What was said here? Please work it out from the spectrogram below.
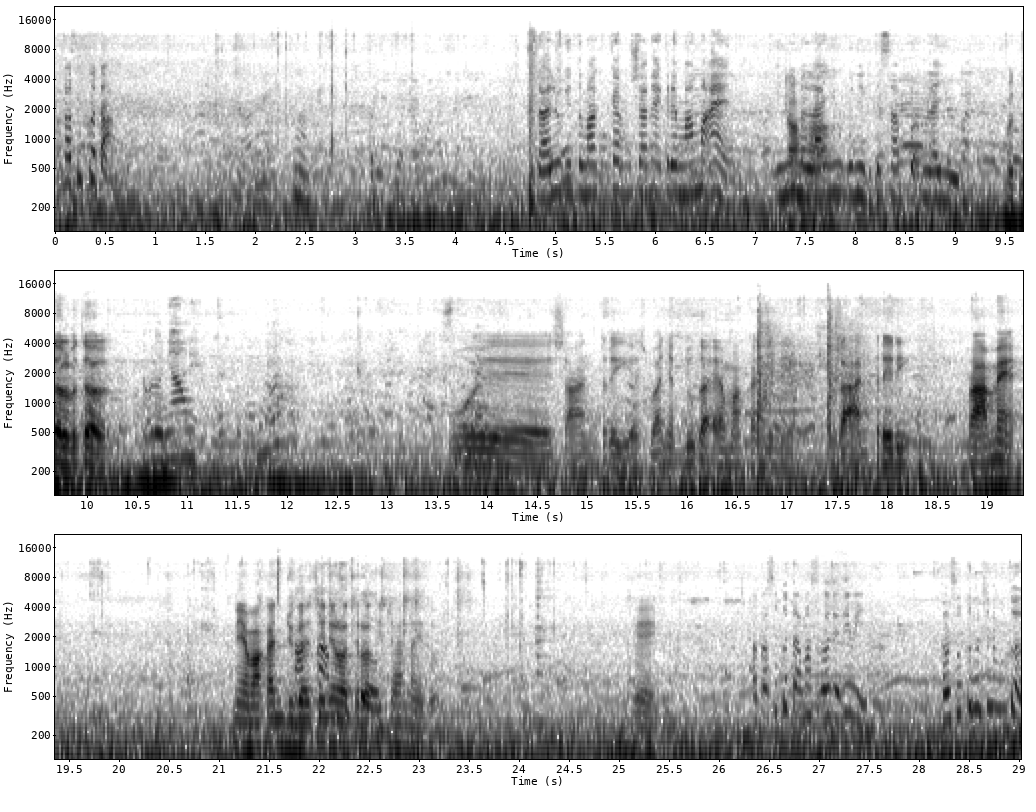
Kakak suka tak? Hmm. Selalu kita makan macam kedai mamak kan? Ini Aha. Melayu punya kita support Melayu. Betul, betul. Wih, santri guys. Banyak juga yang makan ini ya. Enggak antri nih. Rame. Nih makan juga Kakak sini suka. roti-roti canai itu. Oke. Kakak suka tak masak rosek TV? Kalau suka macam mana muka?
